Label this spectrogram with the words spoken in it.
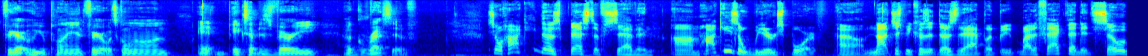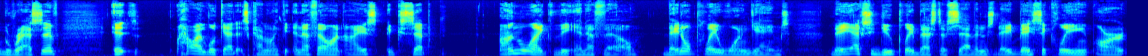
figure out who you're playing, figure out what's going on, and it, except it's very aggressive. So hockey does best of seven. Um, hockey's a weird sport, um, not just because it does that, but by the fact that it's so aggressive. It's how I look at it. It's kind of like the NFL on ice, except unlike the NFL, they don't play one games. They actually do play best of sevens. They basically are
